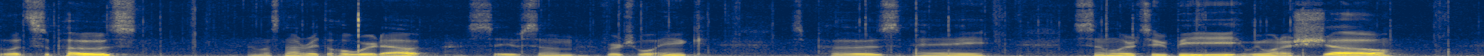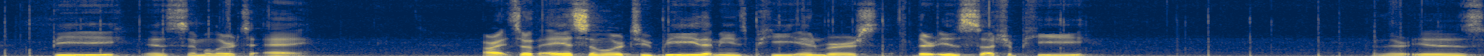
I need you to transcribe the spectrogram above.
So let's suppose, and let's not write the whole word out, save some virtual ink. Suppose A similar to B, we want to show B is similar to A. All right, so if A is similar to B, that means P inverse, there is such a P. There is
